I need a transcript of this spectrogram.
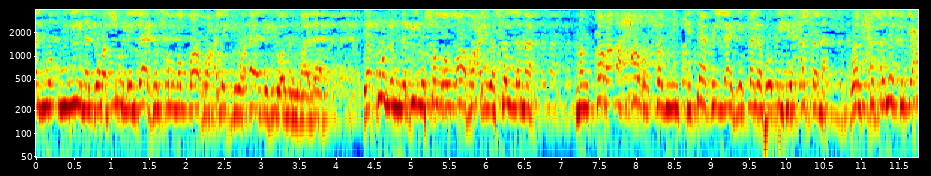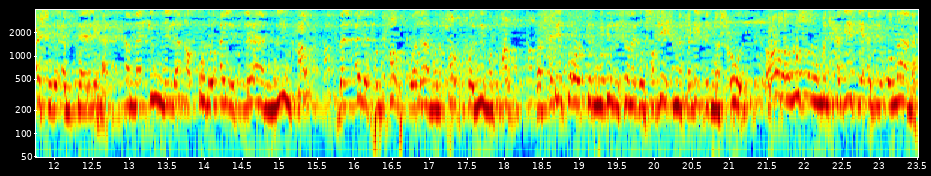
المؤمنين برسول الله صلى الله عليه وآله ومن والاه. يقول النبي صلى الله عليه وسلم من قرأ حرفا من كتاب الله فله به حسنة والحسنة بعشر أمثالها. أما إني لا أقول ألف لام ميم حرف بل ألف حرف ولام حرف وميم حرف. والحديث روى الترمذي بسند صحيح من حديث المسعود روى مسلم من حديث أبي أمامة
